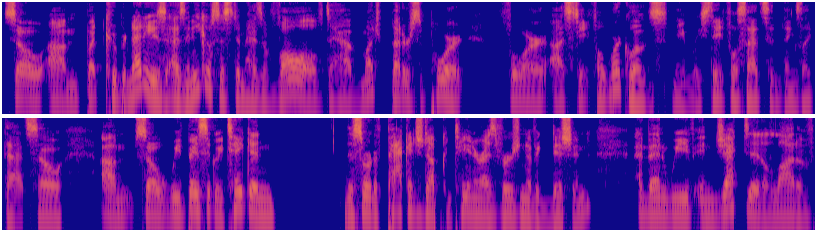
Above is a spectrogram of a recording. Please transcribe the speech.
So, um, but Kubernetes as an ecosystem has evolved to have much better support for uh, stateful workloads, namely stateful sets and things like that. So, um, so we've basically taken this sort of packaged up containerized version of Ignition, and then we've injected a lot of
